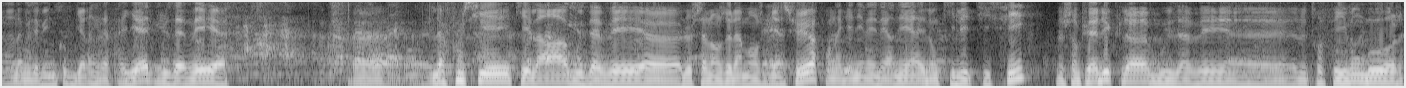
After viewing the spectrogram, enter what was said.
Hein, là, vous avez une coupe Galerie Lafayette, vous avez euh, euh, la Foussier qui est là, vous avez euh, le Challenge de la Manche, bien sûr, qu'on a gagné l'année dernière, et donc il est ici. Le championnat du club, vous avez le trophée Yvon Bourges,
